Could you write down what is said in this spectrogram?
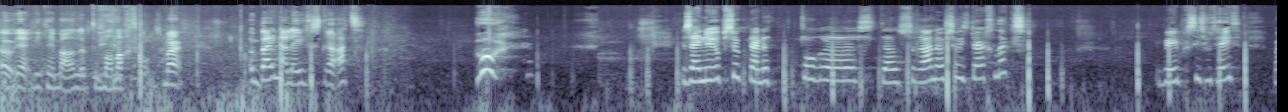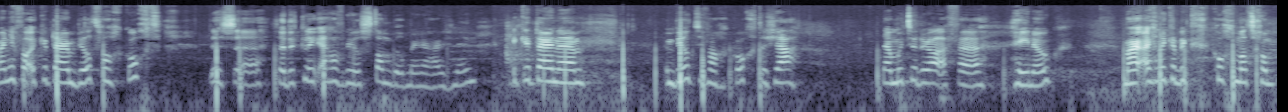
Oh nee, niet helemaal. Er loopt een man achter ons. Maar een bijna lege straat. We zijn nu op zoek naar de Torre del Serrano of zoiets dergelijks. Ik weet niet precies hoe het heet. Maar in ieder geval, ik heb daar een beeld van gekocht. Dus uh, zo, dit klinkt echt alsof ik een heel standbeeld mee naar huis neem. Ik heb daar een, um, een beeldje van gekocht. Dus ja, daar moeten we er wel even heen ook. Maar eigenlijk heb ik gekocht omdat ze gewoon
